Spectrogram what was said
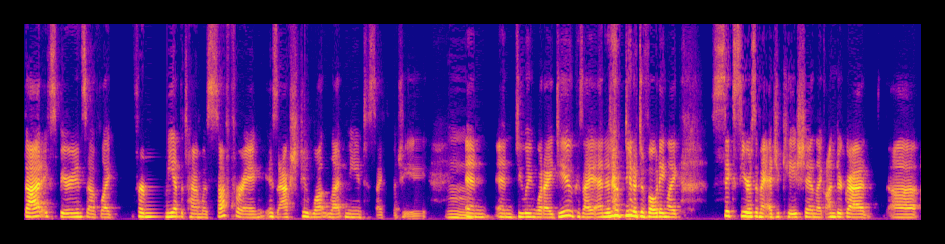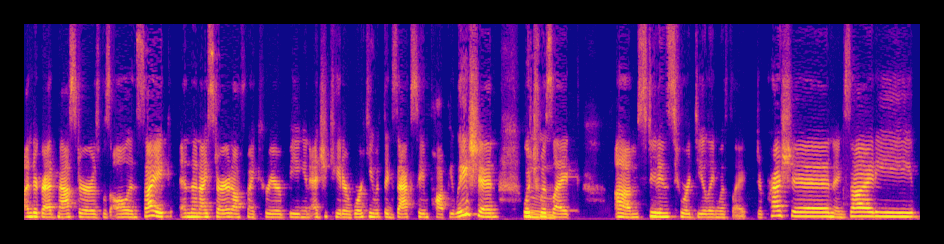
that experience of like for me at the time was suffering is actually what led me into psychology mm. and and doing what I do because I ended up you know devoting like six years of my education like undergrad uh, undergrad masters was all in psych and then i started off my career being an educator working with the exact same population which mm. was like um, students who are dealing with like depression anxiety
